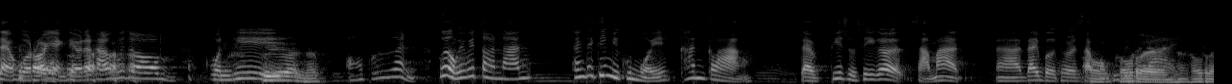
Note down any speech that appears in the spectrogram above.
แต่หัวเราะอย่างเดียวนะคะคุณผู้ชม คนที่ เพื่อนครับ อ๋อ เพื่อน เพื่อนของพี่วิทย์ตอนนั้น ทั้งที่มีคุณหมวยขั้นกลาง แต่พี่ซูซี่ก็สามารถอ่าได้เบอร์โทรศัพท์ของพี่เขาวิทย์แรมาได้งฮะเขาแร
